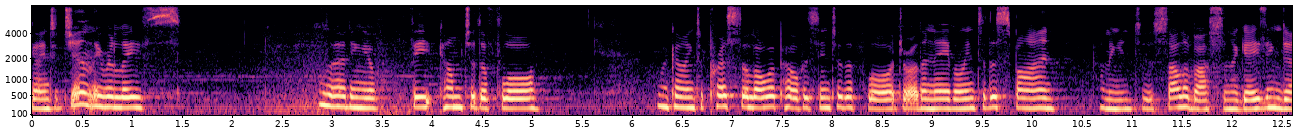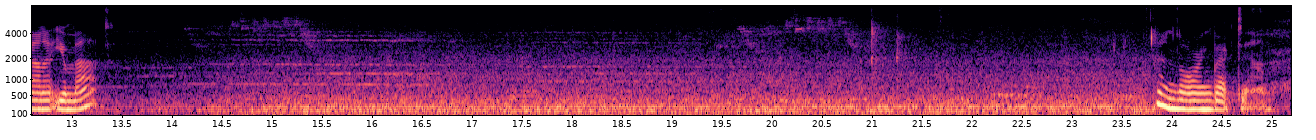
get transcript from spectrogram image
Going to gently release, letting your feet come to the floor. We're going to press the lower pelvis into the floor, draw the navel into the spine, coming into Salabhasana, gazing down at your mat. And lowering back down.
